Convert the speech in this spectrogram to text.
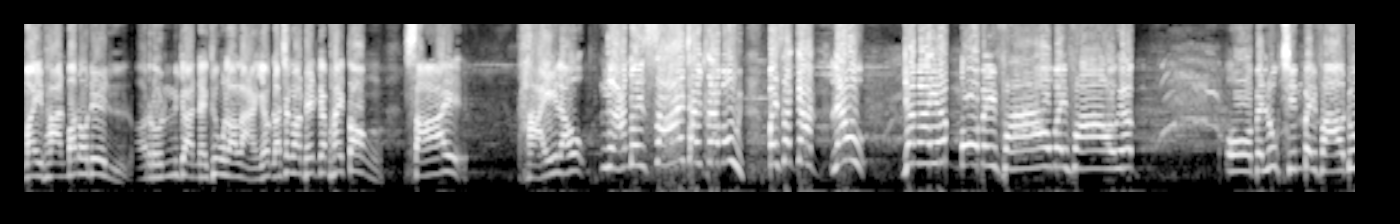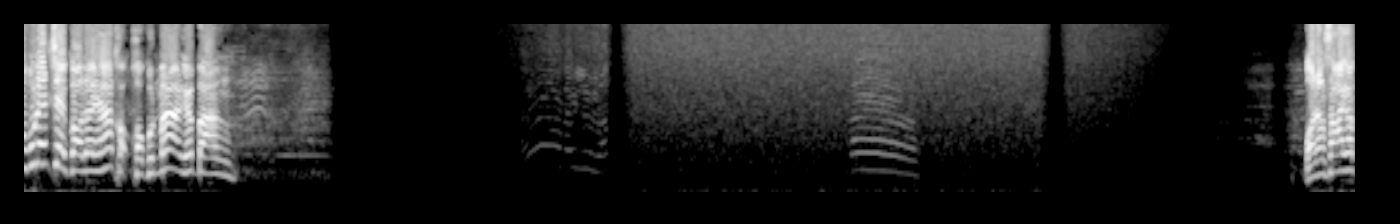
ไม่ผ่านบอลโอดินรุนกันในครึ่งเวลาหลังครับรัชกรเพชรครับให้ต้องซ้ายไถแล้วงางโดยซ้ายชัยแต่อุ้ยไปสกัดแล้วยังไงครับโบไปฟาวไปฟาวครับ โอ้เป็นลูกชิ้นไปฟาวดูผู้เล่นเจ็บก่อนเลยฮะขอขอบคุณมากครับบังบอลทางซ้ายก็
